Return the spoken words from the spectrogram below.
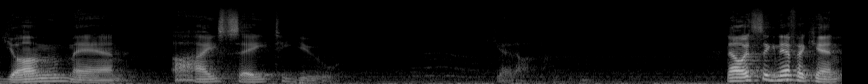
Young man, I say to you, get up. Now, it's significant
